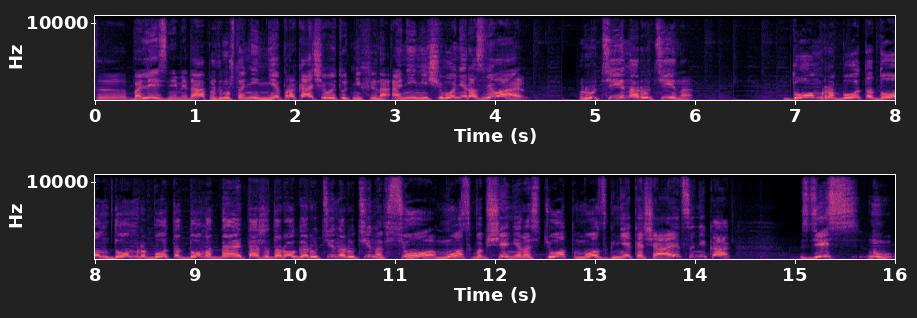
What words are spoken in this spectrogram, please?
э, болезнями, да, потому что они не прокачивают тут ни хрена, они ничего не развивают. Рутина, рутина. Дом, работа, дом, дом, работа, дом, одна и та же дорога, рутина, рутина. Все, мозг вообще не растет, мозг не качается никак здесь, ну,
